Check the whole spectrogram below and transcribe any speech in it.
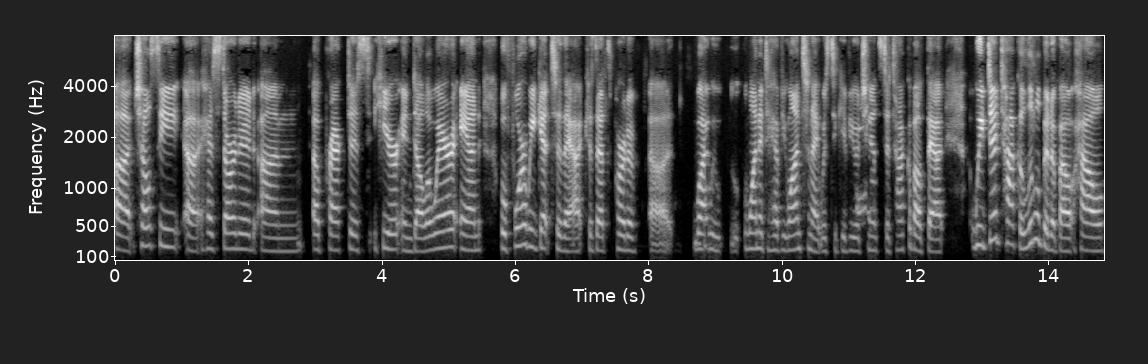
uh, Chelsey uh, has started um, a practice here in Delaware. And before we get to that, because that's part of uh, why we wanted to have you on tonight was to give you a chance to talk about that. We did talk a little bit about how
